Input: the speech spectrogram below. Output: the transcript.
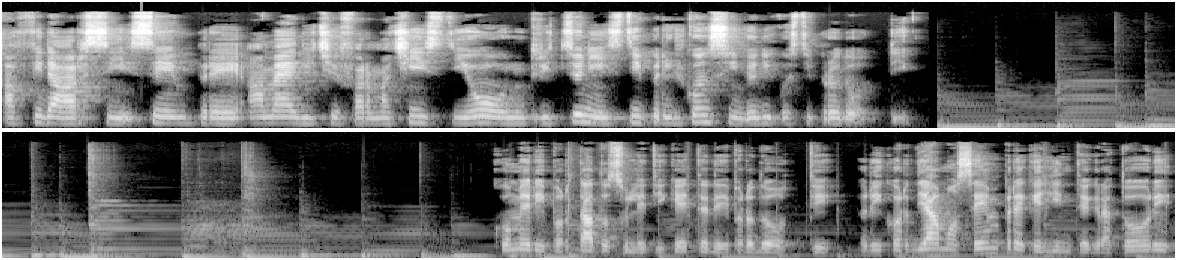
affidarsi sempre a medici farmacisti o nutrizionisti per il consiglio di questi prodotti. Come riportato sulle etichette dei prodotti, ricordiamo sempre che gli integratori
